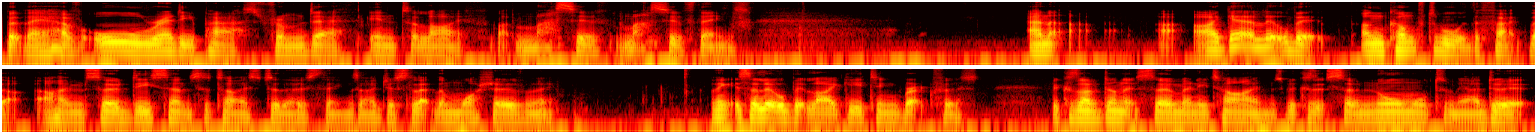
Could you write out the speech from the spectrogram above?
but they have already passed from death into life. Like massive, massive things. And I get a little bit uncomfortable with the fact that I'm so desensitized to those things. I just let them wash over me. I think it's a little bit like eating breakfast because I've done it so many times, because it's so normal to me. I do it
